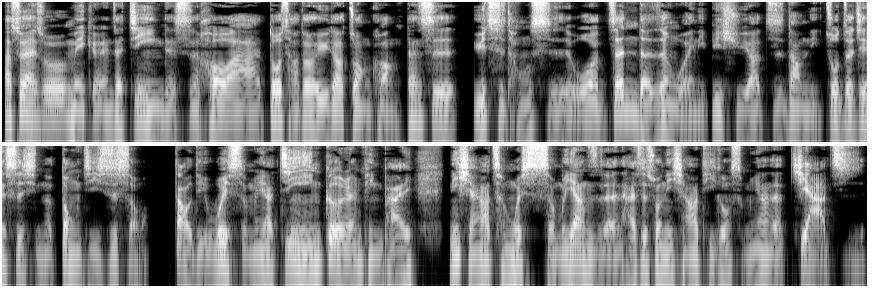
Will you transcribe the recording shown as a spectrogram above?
那虽然说每个人在经营的时候啊，多少都会遇到状况，但是与此同时，我真的认为你必须要知道你做这件事情的动机是什么。到底为什么要经营个人品牌？你想要成为什么样子的人，还是说你想要提供什么样的价值？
